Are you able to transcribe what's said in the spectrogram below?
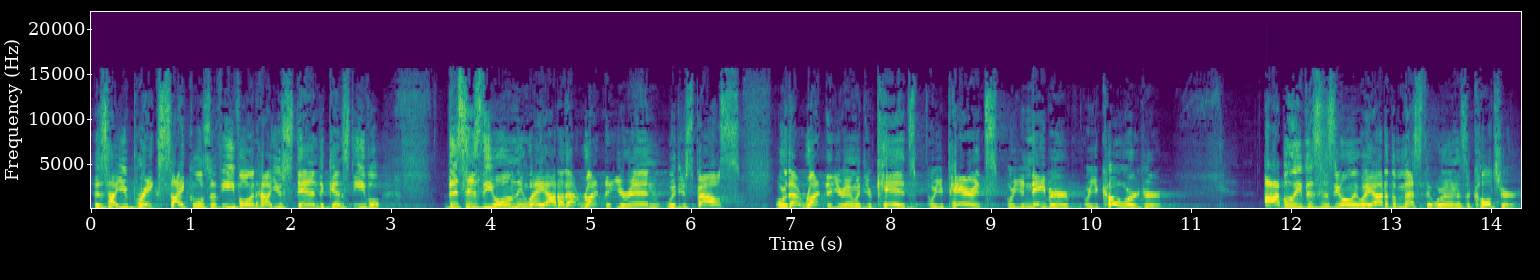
This is how you break cycles of evil and how you stand against evil. This is the only way out of that rut that you're in with your spouse, or that rut that you're in with your kids, or your parents, or your neighbor, or your coworker. I believe this is the only way out of the mess that we're in as a culture.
